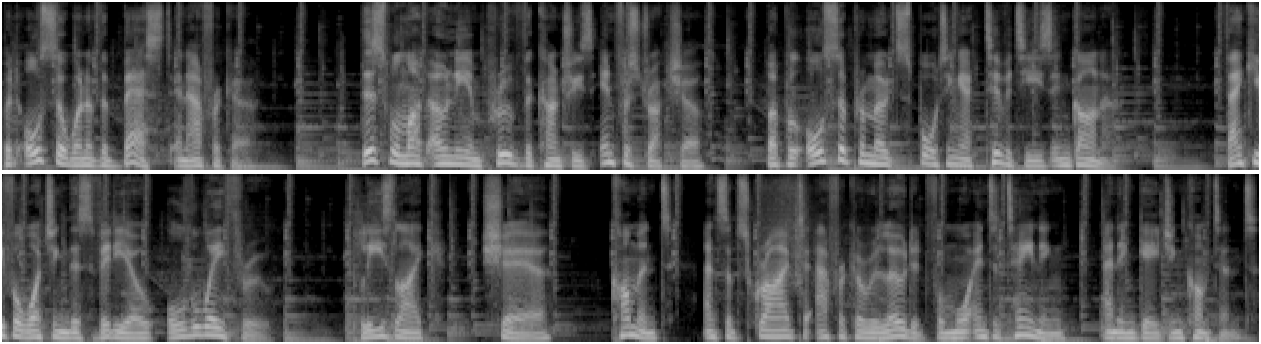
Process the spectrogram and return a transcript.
but also one of the best in Africa. This will not only improve the country's infrastructure, but will also promote sporting activities in Ghana. Thank you for watching this video all the way through. Please like, share, comment, and subscribe to Africa Reloaded for more entertaining and engaging content.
